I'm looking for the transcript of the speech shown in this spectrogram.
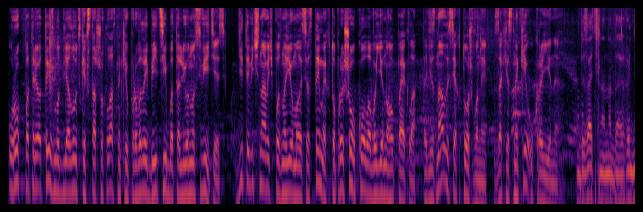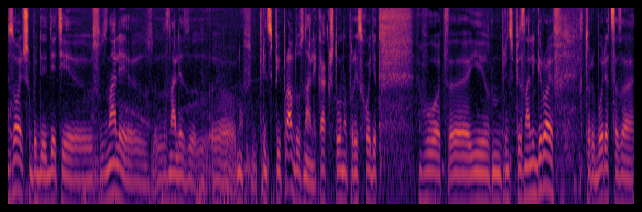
Урок патріотизму для луцьких старшокласників провели бійці батальйону Світязь. Діти вічнавіч познайомилися з тими, хто пройшов коло воєнного пекла, та дізналися, хто ж вони захисники України. Обязательно надо организовать, чтобы де- дети э, с- знали, э, знали, э, ну, в принципе, и правду знали, как, что оно происходит. Вот. э, И, м, в принципе, знали героев, которые борются за,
